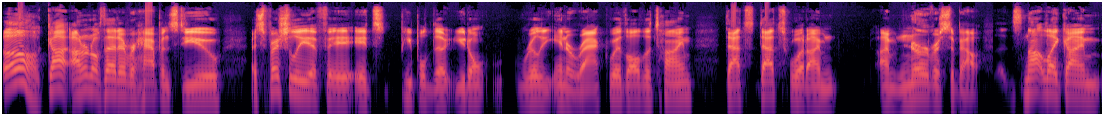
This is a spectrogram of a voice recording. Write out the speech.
oh, God, I don't know if that ever happens to you, especially if it's people that you don't really interact with all the time. That's that's what I'm I'm nervous about. It's not like I'm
